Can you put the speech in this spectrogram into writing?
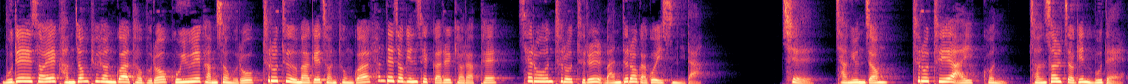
무대에서의 감정 표현과 더불어 고유의 감성으로 트로트 음악의 전통과 현대적인 색깔을 결합해 새로운 트로트를 만들어가고 있습니다. 7. 장윤정, 트로트의 아이콘, 전설적인 무대.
